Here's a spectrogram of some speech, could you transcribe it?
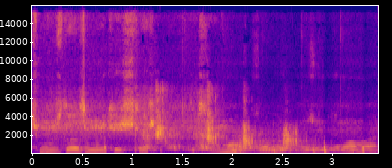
açmamız lazım arkadaşlar. Zamanımız alıyorum özür dilerim ama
